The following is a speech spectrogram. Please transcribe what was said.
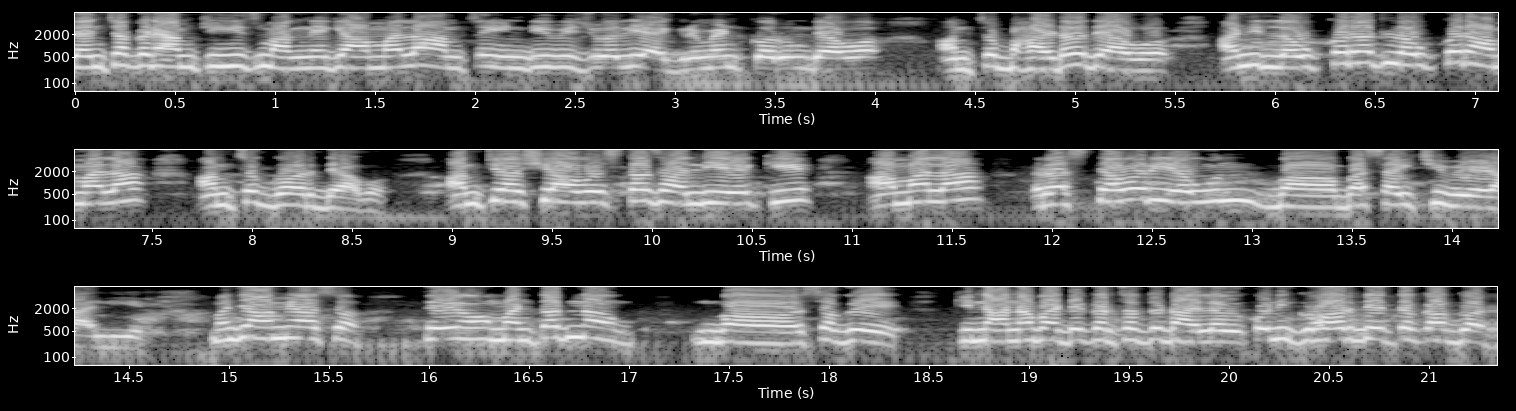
त्यांच्याकडे आमची हीच मागणी आहे की आम्हाला आमचं इंडिव्हिज्युअली अग्रीमेंट करून द्यावं आमचं भाडं द्यावं आणि लवकरात लवकर आम्हाला आमचं घर द्यावं. आमची अशी अवस्था झाली आहे की आम्हाला रस्त्यावर येऊन बसायची वेळ आली आहे. म्हणजे आम्ही असं ते म्हणतात ना सगळे की नाना पाटेकरचा तो डायलॉग कोणी घर देतं का घर?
